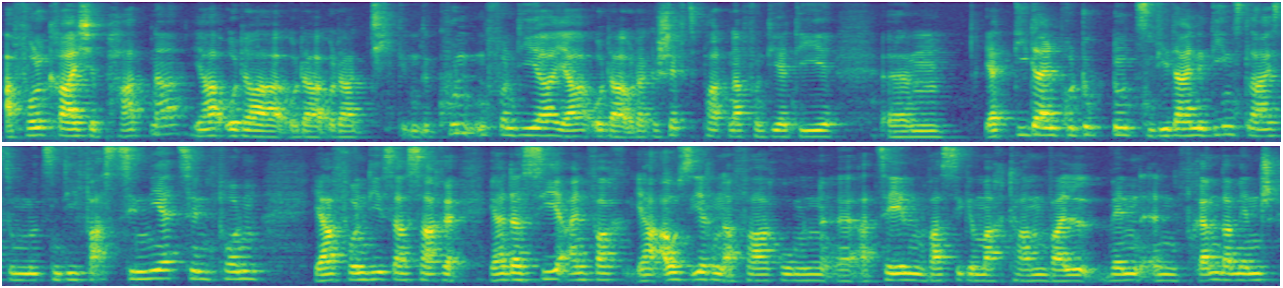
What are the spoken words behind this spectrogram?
erfolgreiche Partner ja, oder, oder, oder Kunden von dir ja, oder, oder Geschäftspartner von dir, die, ähm, ja, die dein Produkt nutzen, die deine Dienstleistung nutzen, die fasziniert sind von ja, von dieser Sache, ja, dass sie einfach ja, aus ihren Erfahrungen äh, erzählen, was sie gemacht haben, weil wenn ein fremder Mensch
